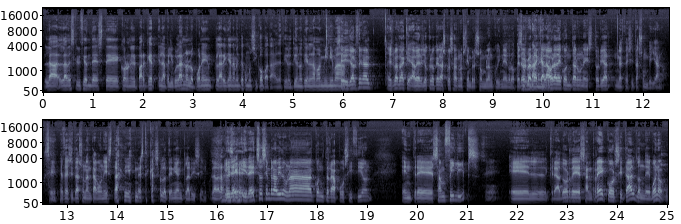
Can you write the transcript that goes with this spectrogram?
la, la descripción de este coronel Parker, en la película nos lo ponen clara y llanamente como un psicópata. Es decir, el tío no tiene la más mínima. Sí, yo al final, es verdad que, a ver, yo creo que las cosas no siempre son blanco y negro, pero es verdad que a la hora de contar una historia necesitas un villano. Sí. Necesitas un antagonista y en este caso lo tenían clarísimo. La verdad y, es de, que- y de hecho siempre ha habido una contraposición entre Sam Phillips, el creador de Sun Records y tal, donde, bueno,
